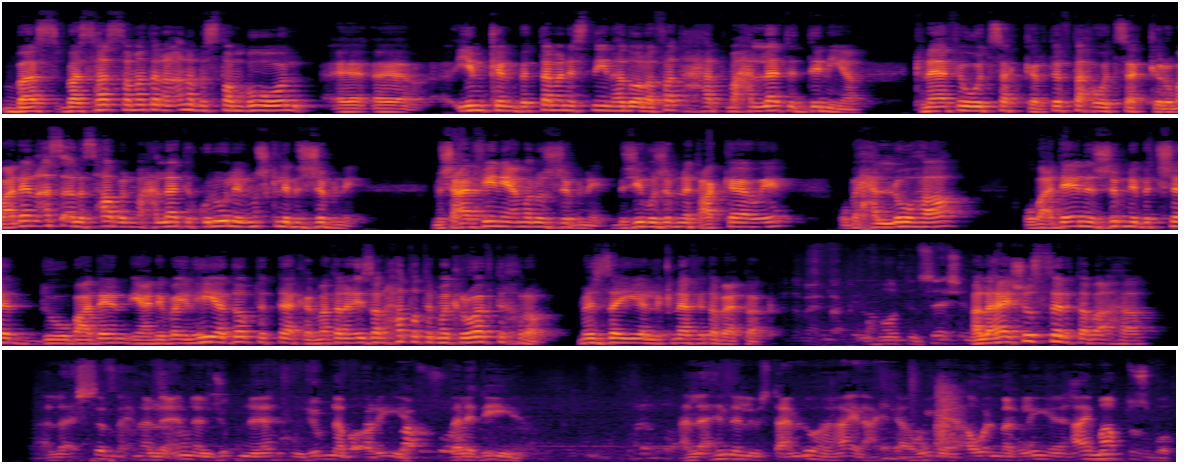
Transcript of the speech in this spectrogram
بس بس هسا مثلا أنا بإسطنبول آه، آه، يمكن بالثمان سنين هدول فتحت محلات الدنيا كنافة وتسكر تفتح وتسكر وبعدين أسأل أصحاب المحلات يقولوا لي المشكلة بالجبنة. مش عارفين يعملوا الجبنة بجيبوا جبنة عكاوي وبحلوها وبعدين الجبنة بتشد وبعدين يعني اللي هي دوب تتاكل. مثلا إذا انحطت الميكروويف تخرب مش زي الكنافة تبعتك. ما هو تنساش هلا هي شو السر تبعها؟ هلا السر إحنا اللي عندنا الجبنة الجبنة بقرية بلدية. هلا هن اللي بيستعملوها هاي العكاوية أو المغلية هاي ما بتزبط.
